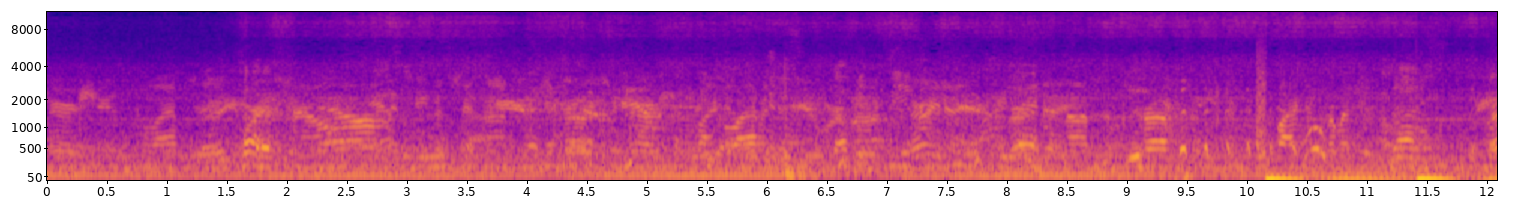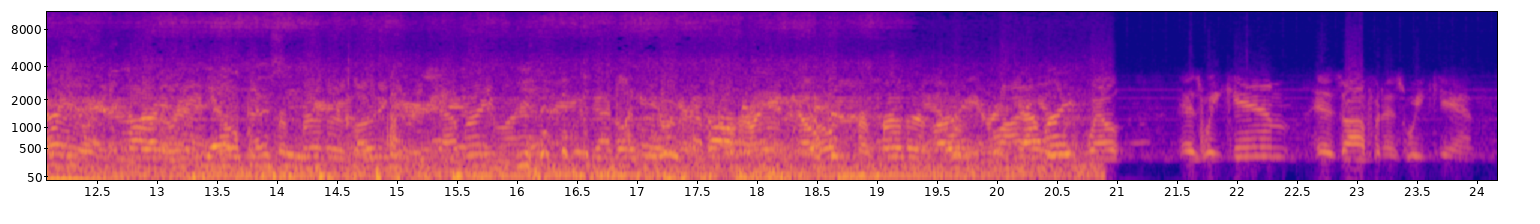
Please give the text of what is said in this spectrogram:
parachute collapsing. There it goes. Down, and it's even sitting on your shoulder. Like collapsing. Very nice. Very nice. Not some scrub. Like some of this- Very nice. Yeah, Open for further loading and recovery. We've got one more coming all the way in open for further loading and recovery. Well, as we can, as often as we can.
